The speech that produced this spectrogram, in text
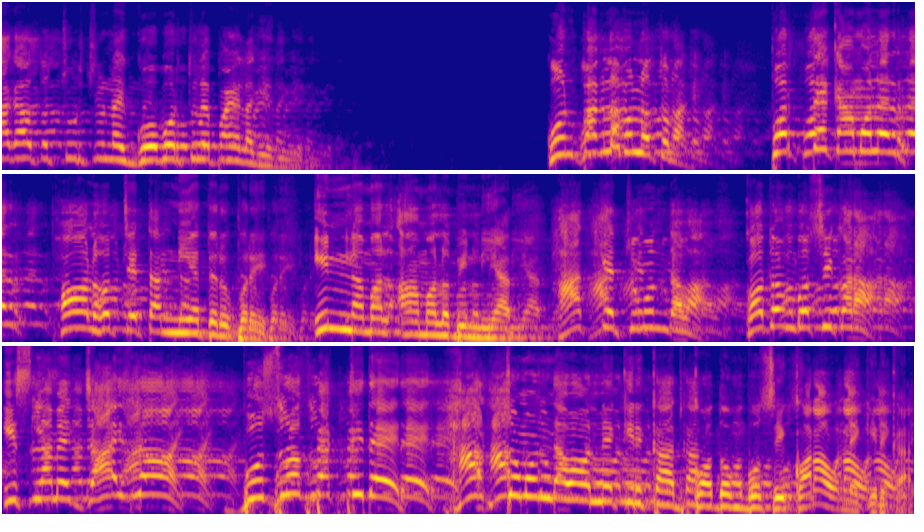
লাগাও তো চুরচুরি নাই গোবর তুলে পায়ে লাগিয়ে দিবে। কোন পাগলা বলল তোমাকে? প্রত্যেক আমলের ফল হচ্ছে তার নিয়তের উপরে। ইন্নামাল আমল বিনিয়াত। হাতকে চুমুন দেওয়া, কদম বসি করা, ইসলামে জায়েজ নয় বুজরুক ব্যক্তিদের হাত চুমুন দেওয়া নেকির কাজ, কদম বসি করাও নেকির কাজ।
